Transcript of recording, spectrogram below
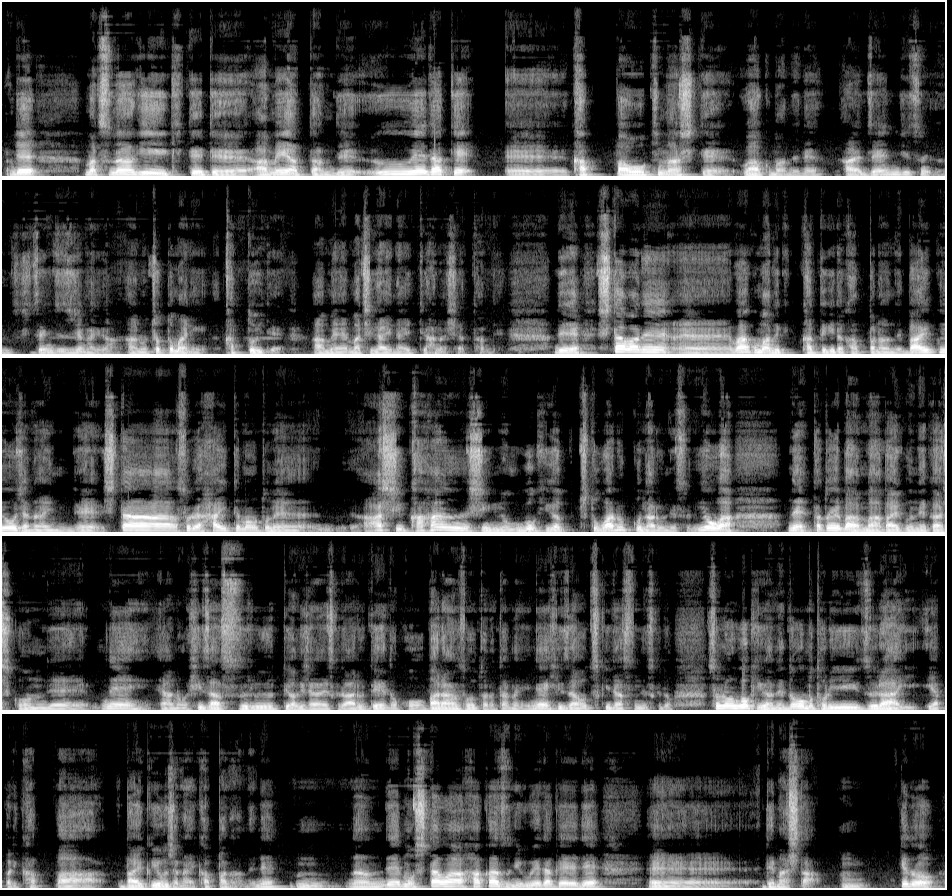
で、まあ、つなぎ来てて雨やったんで、上だけ、えー、カッパを着まして、ワークマンでね、あれ、前日、前日じゃないな。あの、ちょっと前に買っといて、雨間違いないっていう話やったんで。でね、下はね、えー、ワークマンで買ってきたカッパなんで、バイク用じゃないんで、下、それ履いてまうとね、足、下半身の動きがちょっと悪くなるんです。要は、ね、例えば、まあ、バイク寝かし込んで、ね、あの、膝するっていうわけじゃないですけど、ある程度、こう、バランスを取るためにね、膝を突き出すんですけど、その動きがね、どうも取りづらい、やっぱりカッパ、バイク用じゃないカッパなんでね。うん。なんで、もう下は履かずに上だけで、えー、出ました。うん。けど、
